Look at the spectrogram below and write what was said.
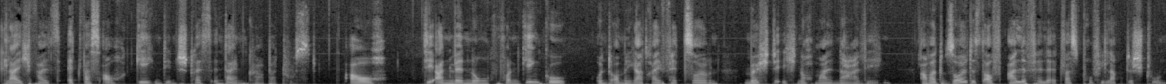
gleichfalls etwas auch gegen den Stress in deinem Körper tust. Auch die Anwendung von Ginkgo und Omega-3-Fettsäuren möchte ich nochmal nahelegen. Aber du solltest auf alle Fälle etwas prophylaktisch tun,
